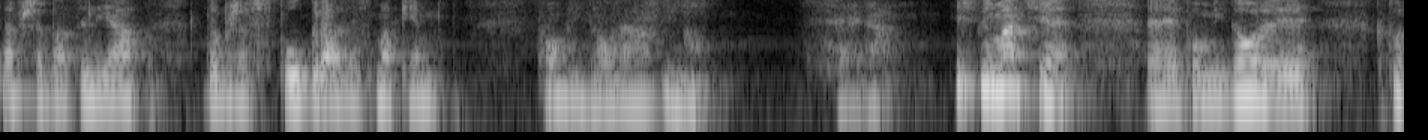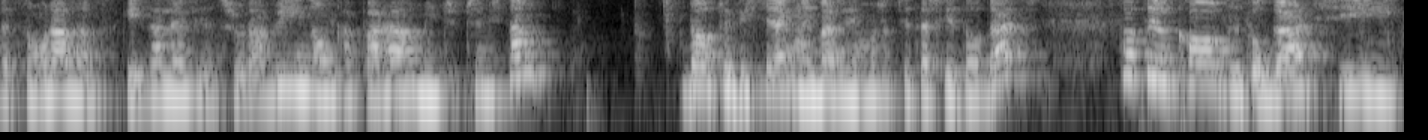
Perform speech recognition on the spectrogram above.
Zawsze bazylia dobrze współgra ze smakiem pomidora i sera. Jeśli macie e, pomidory, które są razem w takiej zalewie z żurawiną, kaparami czy czymś tam, to oczywiście jak najbardziej możecie też je dodać to tylko wzbogaci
